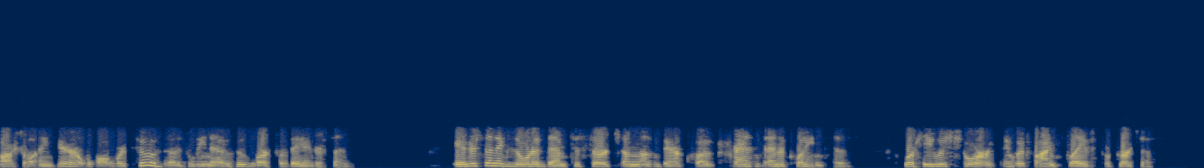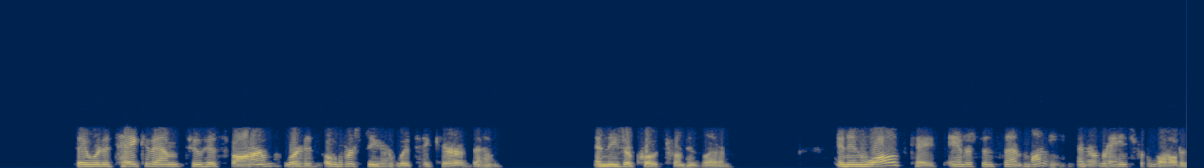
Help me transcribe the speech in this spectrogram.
Marshall and Garrett Wall were two of those we know who worked with Anderson. Anderson exhorted them to search among their, quote, friends and acquaintances, where he was sure they would find slaves for purchase. They were to take them to his farm, where his overseer would take care of them. And these are quotes from his letter. And in Wall's case, Anderson sent money and arranged for Wall to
